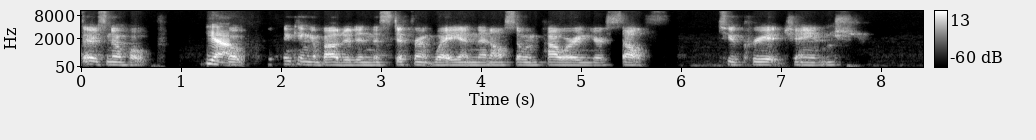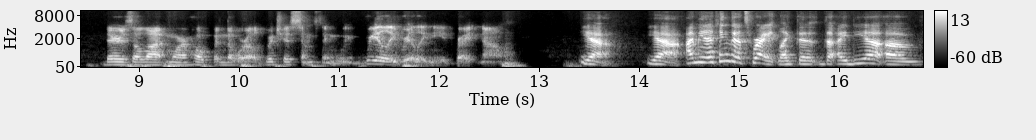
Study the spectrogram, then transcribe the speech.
there's no hope. Yeah. But thinking about it in this different way and then also empowering yourself to create change, there's a lot more hope in the world, which is something we really, really need right now. Yeah. Yeah. I mean, I think that's right. Like the the idea of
